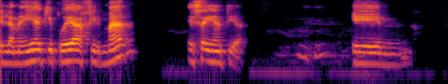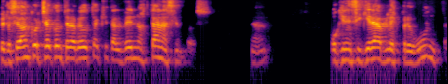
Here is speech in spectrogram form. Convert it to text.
en la medida que pueda afirmar esa identidad. Eh, pero se va a encontrar con terapeutas que tal vez no están haciendo eso, o que ni siquiera les pregunta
